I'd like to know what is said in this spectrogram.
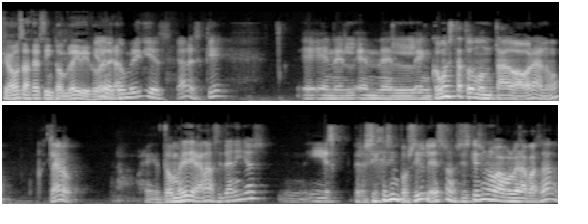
¿Qué vamos a hacer sin Tom Brady, lo Rubén? de? Tom Brady es, claro, es que eh, en, el, en, el, en cómo está todo montado ahora, ¿no? Claro, eh, Tom Brady ha ganado siete anillos, y es, pero sí que es imposible eso, si es que eso no va a volver a pasar,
